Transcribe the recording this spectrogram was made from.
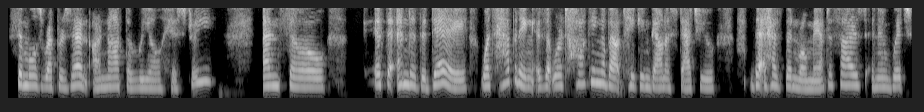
symbols represent are not the real history. And so at the end of the day, what's happening is that we're talking about taking down a statue that has been romanticized and in which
